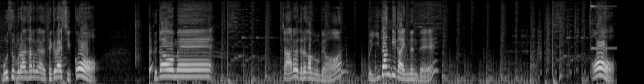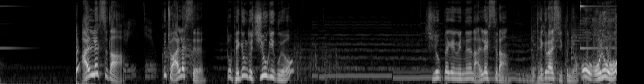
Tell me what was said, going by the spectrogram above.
모습을 한 사람이랑 대결할 수 있고 그 다음에 자 아래로 내려가 보면 또 2단계가 있는데. 어! 알렉스다. 그쵸 알렉스. 또 배경도 지옥이고요. 지옥 배경에 있는 알렉스랑 또 대결할 수 있군요. 오 어려워?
